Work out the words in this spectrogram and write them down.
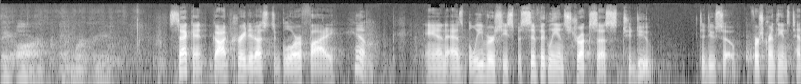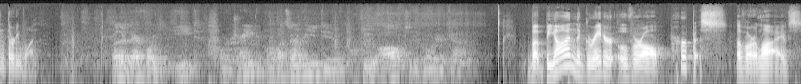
they are and were created. Second, God created us to glorify Him. And as believers, He specifically instructs us to do, to do so. 1 Corinthians 10.31. Whether therefore you eat or drink or whatsoever you do, do all to the glory of God. But beyond the greater overall purpose of our lives,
